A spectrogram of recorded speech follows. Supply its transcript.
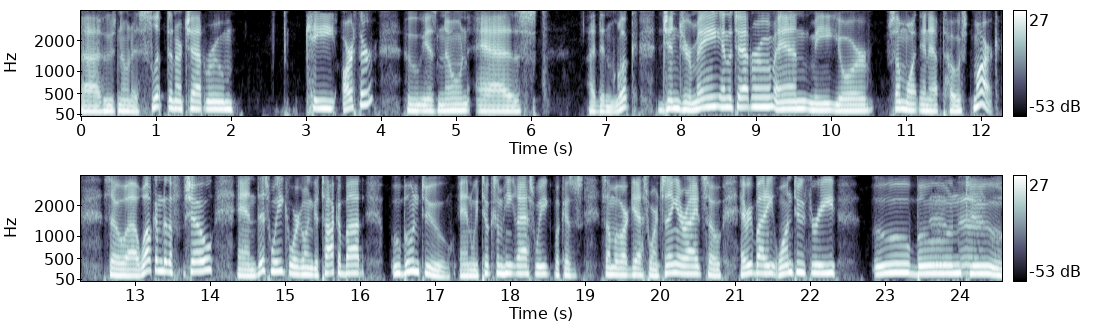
uh, who's known as Slipped in our chat room, Kay Arthur, who is known as I didn't look, Ginger May in the chat room, and me, your somewhat inept host, Mark. So, uh, welcome to the f- show. And this week we're going to talk about Ubuntu. And we took some heat last week because some of our guests weren't saying it right. So, everybody, one, two, three. Ubuntu.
